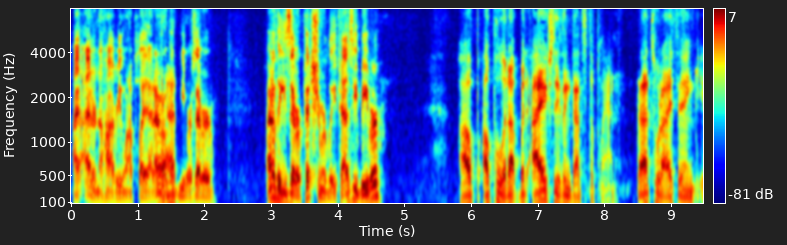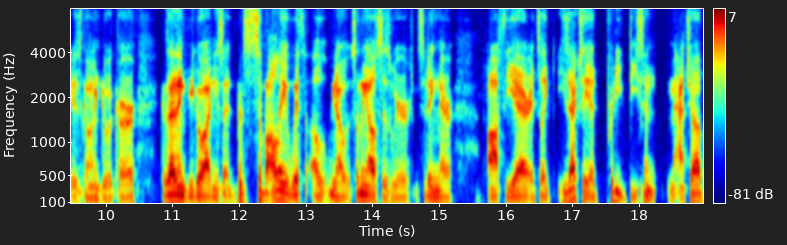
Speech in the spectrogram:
I, I don't know however you want to play that. I don't That- think Bieber's ever I don't think he's ever pitched in relief. Has he, Bieber? I'll I'll pull it up, but I actually think that's the plan. That's what I think is going to occur because I think you go out and you said, but Civale with a you know something else as we are sitting there off the air. It's like he's actually a pretty decent matchup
